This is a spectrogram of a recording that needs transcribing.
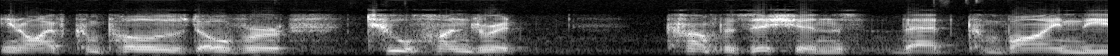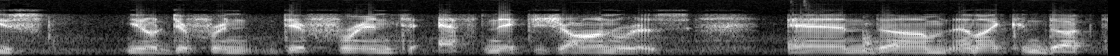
You know, I've composed over 200 compositions that combine these you know different different ethnic genres and um, and I conduct.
